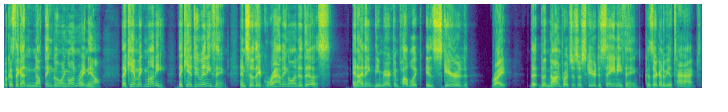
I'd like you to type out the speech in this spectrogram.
because they got nothing going on right now. They can't make money. They can't do anything. And so they're grabbing onto this. And I think the American public is scared, right? That the non-protesters are scared to say anything because they're going to be attacked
